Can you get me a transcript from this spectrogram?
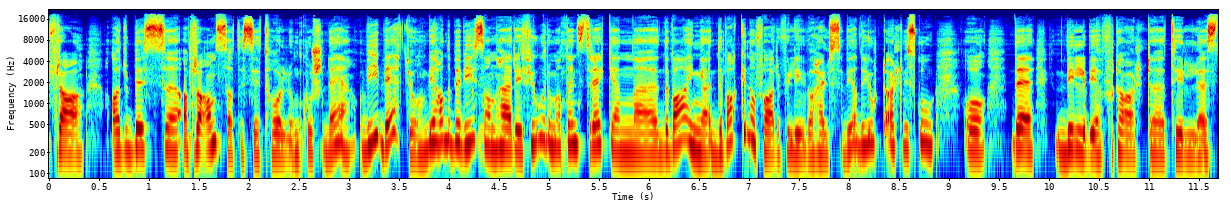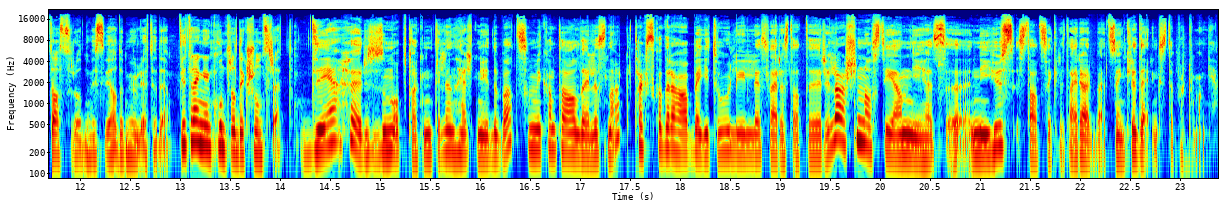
fra, arbeids, fra ansatte sitt hold om hvordan det er. Og vi vet vet jo, vi hadde bevisene her i fjor om at den streken eh, det var, ingen, det var ikke noe fare for liv og helse. Vi hadde gjort alt vi skulle, og det ville vi ha fortalt eh, til statsråden hvis vi hadde mulighet til det. Vi trenger en kontradiksjonsrett. Det høres ut som opptakten til en helt ny debatt, som vi kan ta aldeles snart. Takk skal dere ha begge to, Lill Sverresdatter Larsen og Stian Nyhus, statssekretær i Arbeids- og inkluderingsdepartementet.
